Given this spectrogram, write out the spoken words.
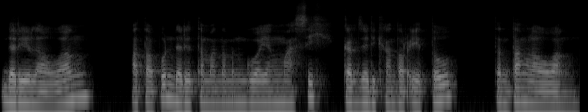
dari Lawang ataupun dari teman-teman gue yang masih kerja di kantor itu tentang Lawang.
